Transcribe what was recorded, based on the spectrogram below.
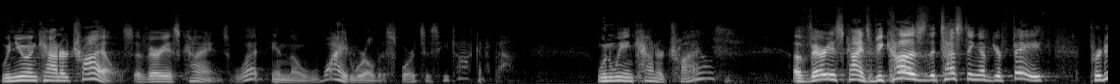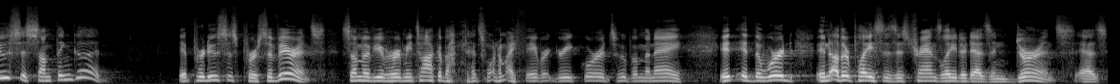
when you encounter trials of various kinds. What in the wide world of sports is he talking about? When we encounter trials of various kinds, because the testing of your faith produces something good. It produces perseverance. Some of you have heard me talk about that. That's one of my favorite Greek words, hupomene. It, it, the word in other places is translated as endurance, as,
